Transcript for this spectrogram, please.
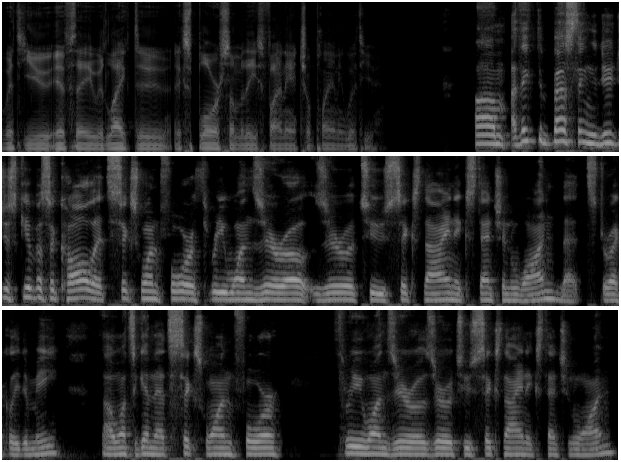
with you if they would like to explore some of these financial planning with you? Um, I think the best thing to do, just give us a call at 614-310-0269, extension one. That's directly to me. Uh, once again, that's 614-310-0269, extension one.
